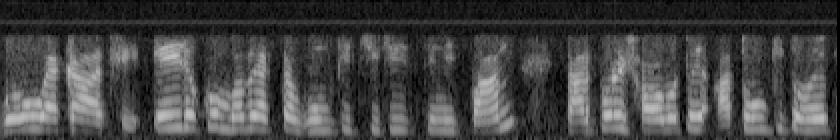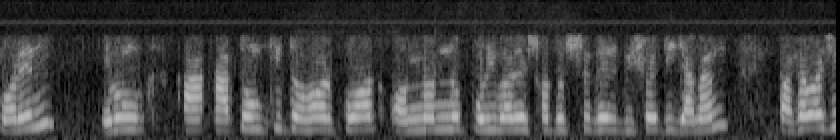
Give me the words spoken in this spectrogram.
বউ একা আছে। এই রকম ভাবে একটা হুমকি চিঠি তিনি পান। তারপরে স্বভাবতই আতঙ্কিত হয়ে পড়েন। এবং আতঙ্কিত হওয়ার পর অন্যান্য পরিবারের সদস্যদের বিষয়টি জানান। পাশাপাশি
